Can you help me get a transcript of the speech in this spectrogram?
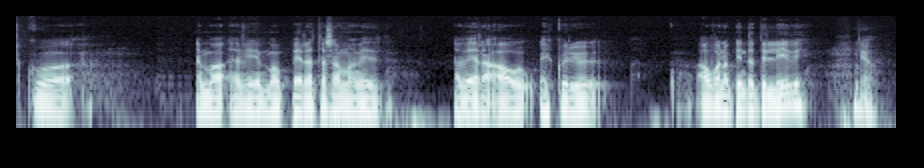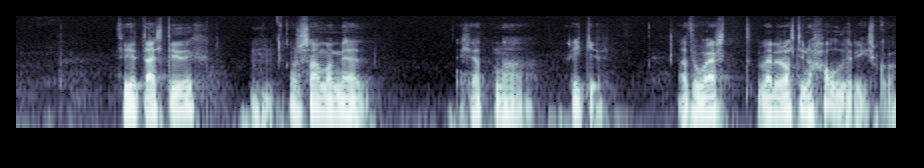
sko, ef, má, ef ég má bera þetta saman við að vera á einhverju ávanabindandi lifi, því ég dælt í þig. Mm og sama með hérna ríkið. Að þú ert, verður allt í einu háður í sko.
